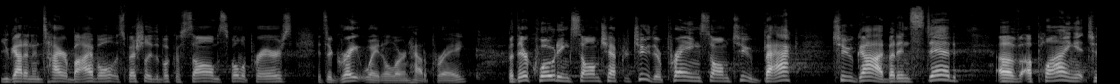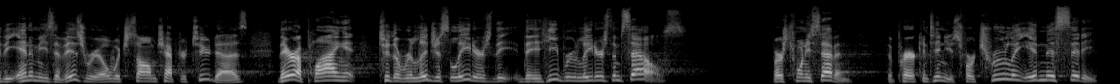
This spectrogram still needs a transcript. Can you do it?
you've got an entire Bible, especially the book of Psalms, full of prayers. It's a great way to learn how to pray. But they're quoting Psalm chapter 2. They're praying Psalm 2 back to God. But instead of applying it to the enemies of Israel, which Psalm chapter 2 does, they're applying it to the religious leaders, the, the Hebrew leaders themselves. Verse 27, the prayer continues For truly in this city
